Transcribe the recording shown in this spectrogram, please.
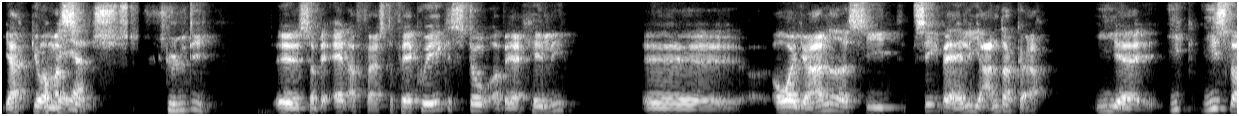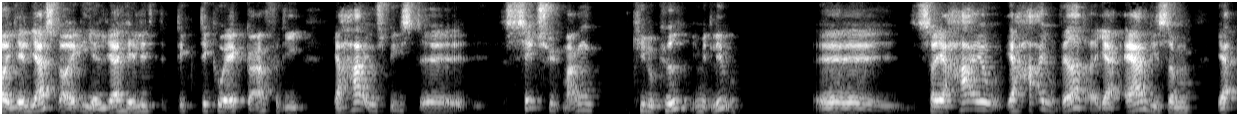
Jeg gjorde okay, mig ja. selv skyldig øh, som det allerførste, for jeg kunne ikke stå og være hellig øh, over hjørnet og sige, se hvad alle I andre gør. I, uh, I, I slår ihjel, jeg slår ikke ihjel, jeg er heldig. Det, det kunne jeg ikke gøre, fordi jeg har jo spist uh, sindssygt mange kilo kød i mit liv. Øh, så jeg har, jo, jeg har jo været der. Jeg er ligesom, jeg,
